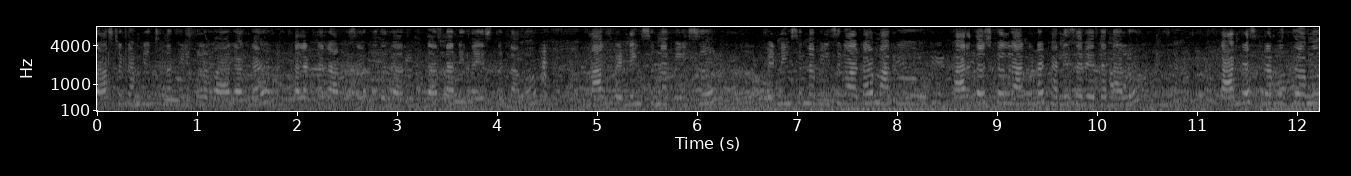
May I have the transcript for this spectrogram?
రాష్ట్ర కమిటీ ఇచ్చిన పిలుపుల భాగంగా కలెక్టర్ ఆఫీసుల ముందు ధర్నా నిర్వహిస్తున్నాము. మాకు పెండింగ్స్ ఉన్న బిల్స్ పెండింగ్స్ ఉన్న బిల్స్ కాక మాకు పారితోషికాలు కాకుండా కనీస వేతనాలు కాంగ్రెస్ ప్రభుత్వము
